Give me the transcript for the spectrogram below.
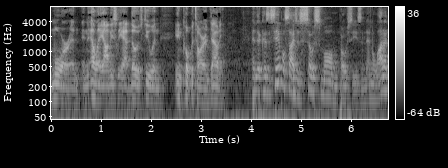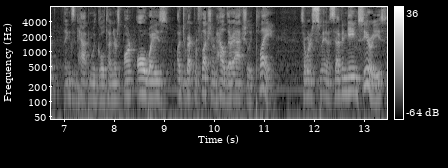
more. And, and LA obviously had those two in in Kopitar and Doughty. And because the sample size is so small in the postseason, and a lot of things that happen with goaltenders aren't always a direct reflection of how they're actually playing. So s- in a seven-game series,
